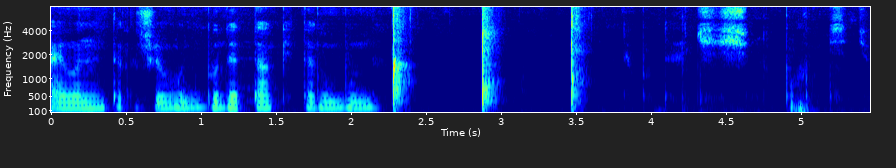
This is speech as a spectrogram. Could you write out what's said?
Хай вони так живуть, буде так і так буде. Це буде очищено повністю.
